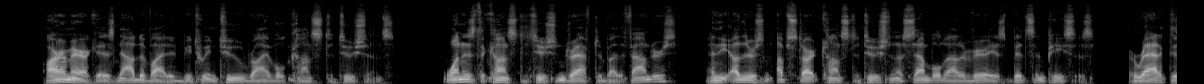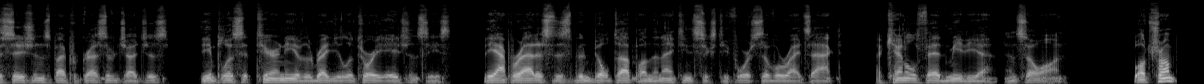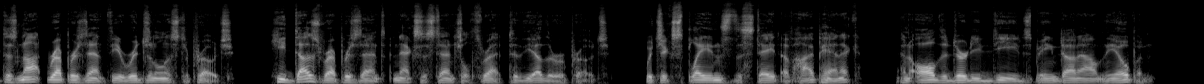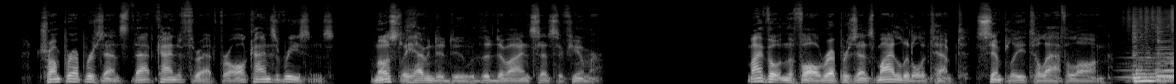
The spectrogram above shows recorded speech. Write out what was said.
Our America is now divided between two rival constitutions. One is the Constitution drafted by the founders, and the other is an upstart Constitution assembled out of various bits and pieces, erratic decisions by progressive judges, the implicit tyranny of the regulatory agencies, the apparatus that has been built up on the 1964 Civil Rights Act, a kennel fed media, and so on. While Trump does not represent the originalist approach, he does represent an existential threat to the other approach, which explains the state of high panic and all the dirty deeds being done out in the open. Trump represents that kind of threat for all kinds of reasons, mostly having to do with the divine sense of humor. My vote in the fall represents my little attempt simply to laugh along.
